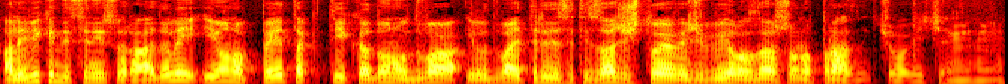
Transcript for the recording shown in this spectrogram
Ali vikendi se nisu radili i ono petak ti kad ono u 2 ili 2.30 izađeš, to je već bilo, znaš, ono praznik čovječe. mm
